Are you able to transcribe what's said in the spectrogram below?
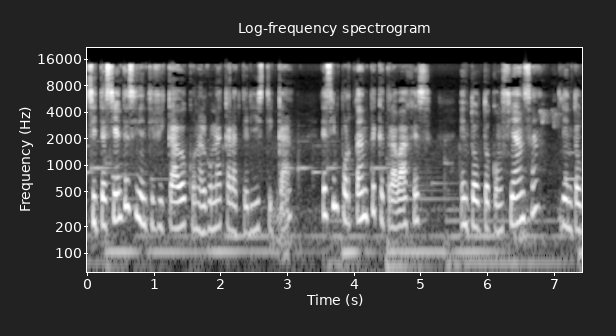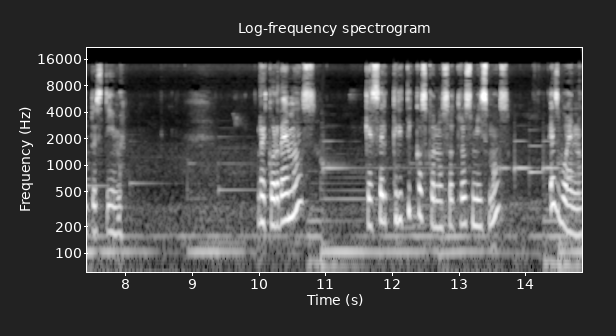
Si te sientes identificado con alguna característica, es importante que trabajes en tu autoconfianza y en tu autoestima. Recordemos que ser críticos con nosotros mismos es bueno,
